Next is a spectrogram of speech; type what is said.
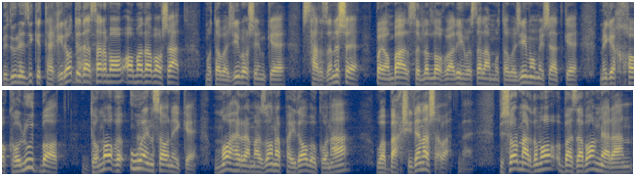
بدون از اینکه تغییراتی در سر ما آمده باشد متوجه باشیم که سرزنش پیامبر صلی الله علیه و سلم متوجه ما می‌شد که میگه خاکالود باد دماغ او انسانی که ماه رمضان پیدا بکنه و بخشیده نشود. بسیار مردم ها به زبان میارن.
